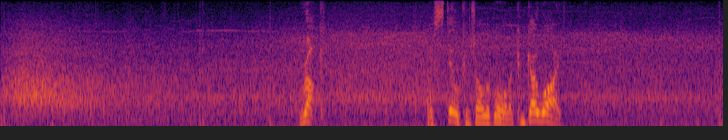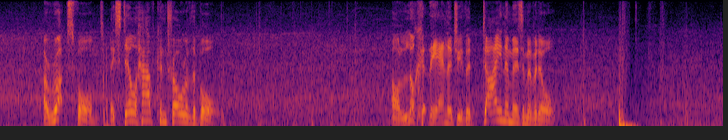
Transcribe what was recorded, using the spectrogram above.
Ruck. They still control the ball and can go wide. A ruck's formed. They still have control of the ball. Oh, look at the energy, the dynamism of it all.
